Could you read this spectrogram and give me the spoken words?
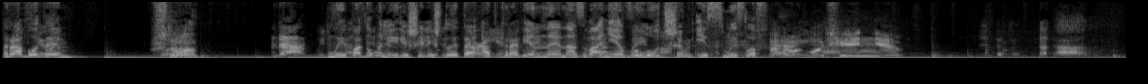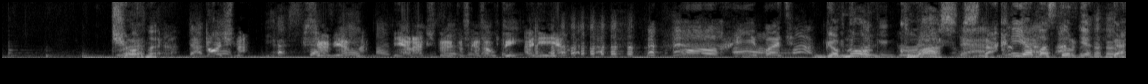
Работаем. Что? Да. Мы подумали и решили, что это откровенное название в лучшем из смыслов. Оно очень... э, Черная? Точно. Все верно. Я рад, что это сказал ты, а не я. Ох, ебать. Говно? Класс, Стак. Я в восторге. Да.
